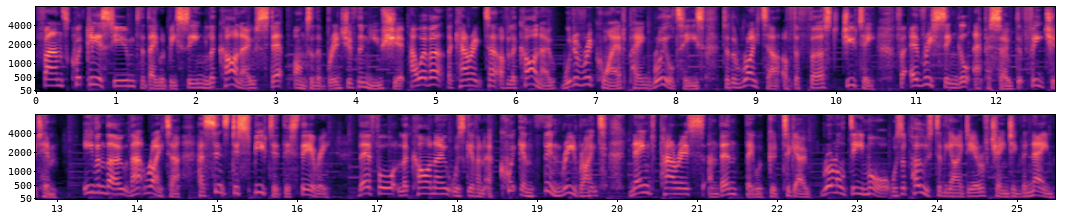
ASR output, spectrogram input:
fans quickly assumed that they would be seeing Locarno step onto the bridge of the new ship. However, the character of Locarno would have required paying royalties to the writer of the first duty for every single episode that featured him, even though that writer has since disputed this theory. Therefore, Locarno was given a quick and thin rewrite, named Paris, and then they were good to go. Ronald D. Moore was opposed to the idea of changing the name.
